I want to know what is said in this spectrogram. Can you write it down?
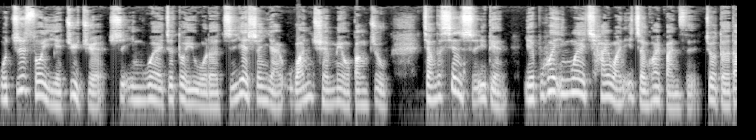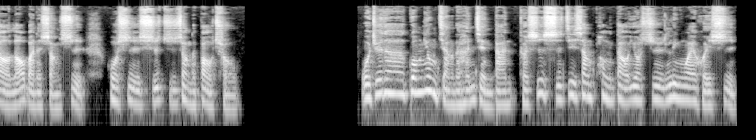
我之所以也拒绝，是因为这对于我的职业生涯完全没有帮助。讲的现实一点，也不会因为拆完一整块板子就得到老板的赏识，或是实质上的报酬。我觉得光用讲的很简单，可是实际上碰到又是另外一回事。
